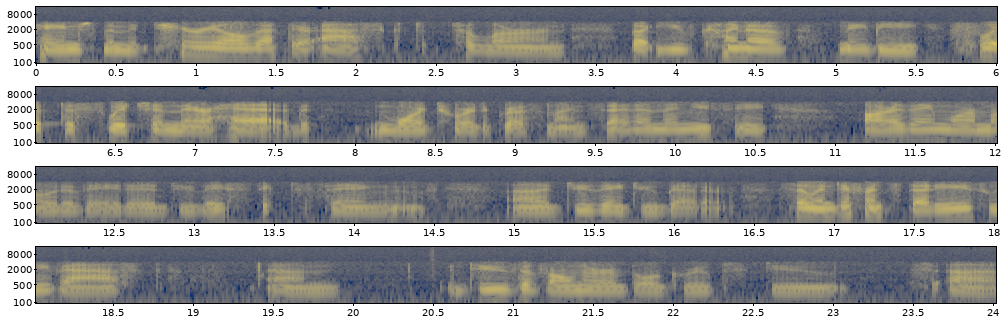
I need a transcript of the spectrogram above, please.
changed the material that they're asked to learn, but you've kind of maybe flipped a switch in their head more toward a growth mindset, and then you see are they more motivated? Do they stick to things? Uh, do they do better? So, in different studies, we've asked um, do the vulnerable groups do uh,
